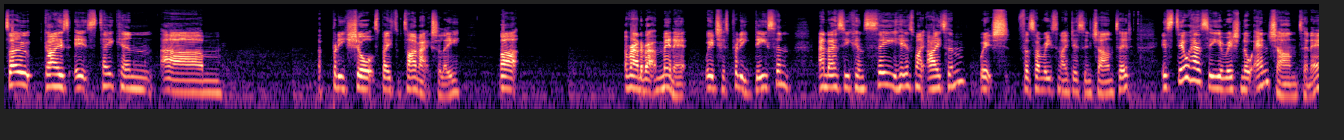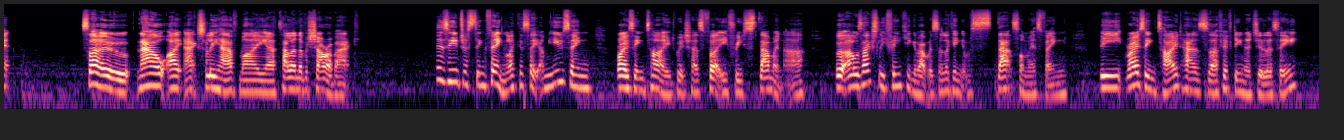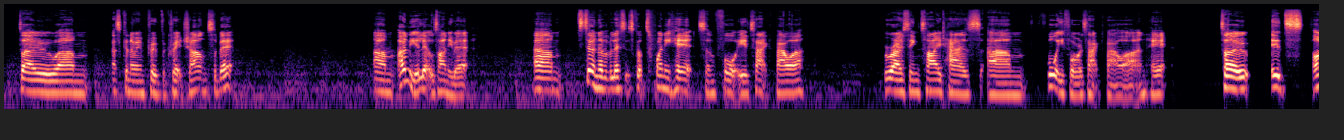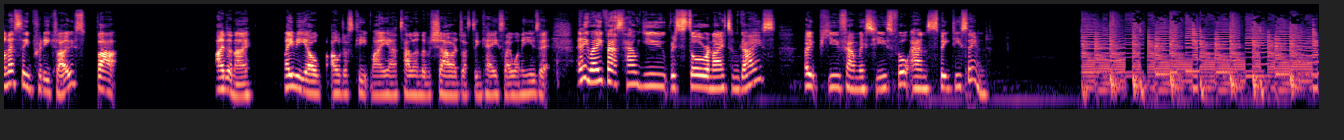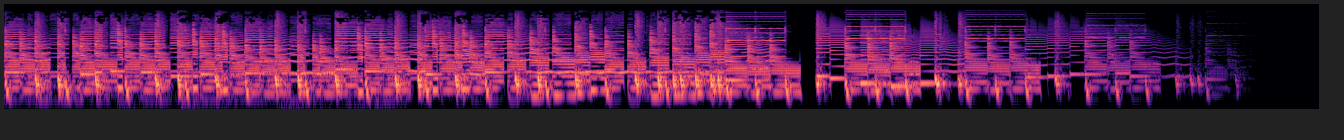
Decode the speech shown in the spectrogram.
So, guys, it's taken um, a pretty short space of time, actually, but around about a minute which is pretty decent. And as you can see, here's my item, which for some reason I disenchanted. It still has the original enchant in it. So now I actually have my uh, Talon of Azshara back. Here's the interesting thing. Like I say, I'm using Rising Tide, which has 33 stamina. But I was actually thinking about this and looking at the stats on this thing. The Rising Tide has uh, 15 agility. So um, that's going to improve the crit chance a bit. Um, only a little tiny bit. Um, still nevertheless, it's got 20 hits and 40 attack power. Rising Tide has um, 44 attack power and hit. So it's honestly pretty close, but I don't know. maybe I'll, I'll just keep my uh, Talon of Azshara just in case I want to use it. Anyway, that's how you restore an item, guys. Hope you found this useful and speak to you soon.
